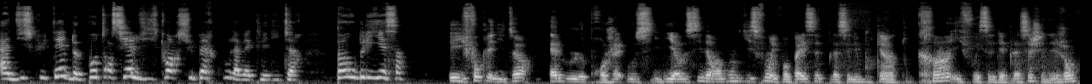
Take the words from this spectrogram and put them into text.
à discuter de potentielles histoires super cool avec l'éditeur. Pas oublier ça. Et il faut que l'éditeur aime le projet aussi. Il y a aussi des rencontres qui se font. Il faut pas essayer de placer les bouquins à tout craint. Il faut essayer de les placer chez des gens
